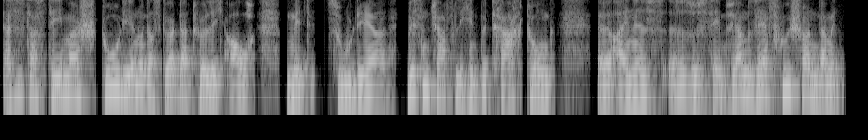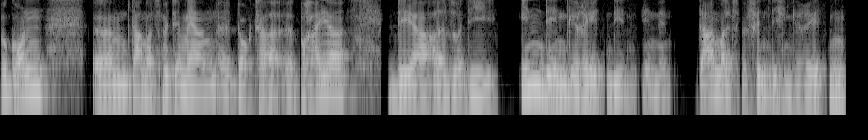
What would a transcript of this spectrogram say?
Das ist das Thema Studien und das gehört natürlich auch mit zu der wissenschaftlichen Betrachtung äh, eines äh, Systems. Wir haben sehr früh schon damit begonnen, ähm, damals mit dem Herrn äh, Dr. Breyer, der also die in den Geräten, die in den damals befindlichen Geräten,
